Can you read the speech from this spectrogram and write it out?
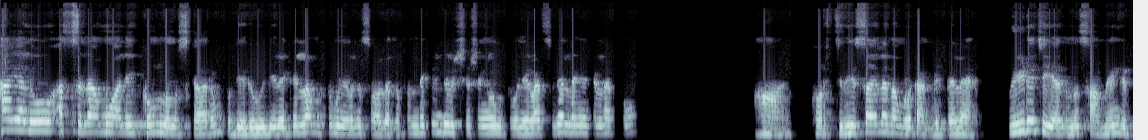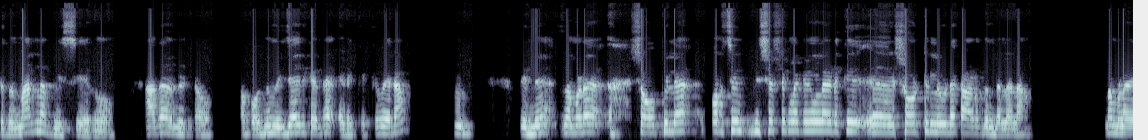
ഹായ് ഹലോ. അസ്സലാമു അലൈക്കും. നമസ്കാരം. പുതിയൊരു വീഡിയോയിലേക്ക് എല്ലാ മുത്തുമണികൾക്കും സ്വാഗതം. അപ്പൊ എന്തൊക്കെയുണ്ട് വിശേഷങ്ങൾ മുത്തുമണികളെ? അസുഖം അല്ലെങ്കിൽ എല്ലാവർക്കും? ആ കുറച്ച് ദിവസമായല്ലേ നമ്മൾ കണ്ടിട്ടല്ലേ? വീഡിയോ ചെയ്യാനൊന്നും സമയം കിട്ടുന്നത് നല്ല ബിസി ആയിരുന്നു. അതാണ് കേട്ടോ അപ്പൊ ഒന്നും വിചാരിക്കേണ്ട. ഇടയ്ക്കൊക്കെ വരാം. പിന്നെ നമ്മുടെ ഷോപ്പിലെ കുറച്ച് വിശേഷങ്ങളൊക്കെ നിങ്ങൾ ഇടയ്ക്ക് ഷോർട്ടിലൂടെ കാണുന്നുണ്ടല്ലോ നമ്മളെ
